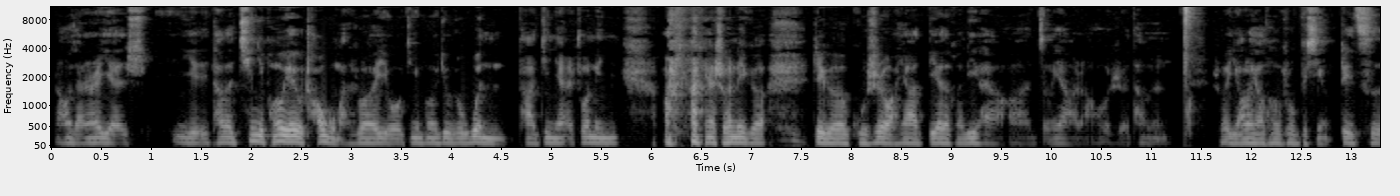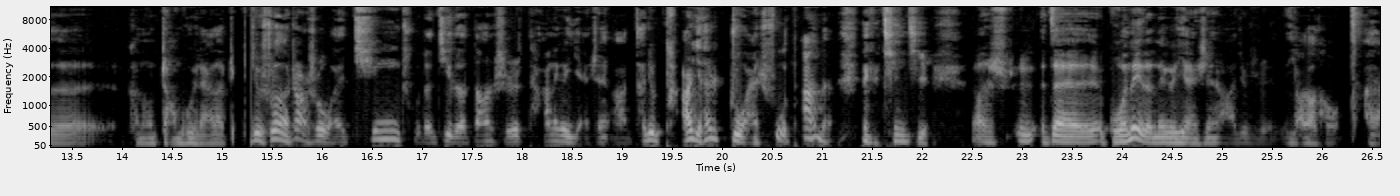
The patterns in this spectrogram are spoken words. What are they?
然后在那儿也是也他的亲戚朋友也有炒股嘛，说有亲戚朋友就是问他今年说那二二年说那个这个股市往下跌的很厉害啊，怎么样？然后是他们说摇了摇头说不行，这次。可能涨不回来了。这就说到这儿的时候，我还清楚的记得当时他那个眼神啊，他就他，而且他是转述他的那个亲戚，呃，是在国内的那个眼神啊，就是摇摇头，哎呀，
